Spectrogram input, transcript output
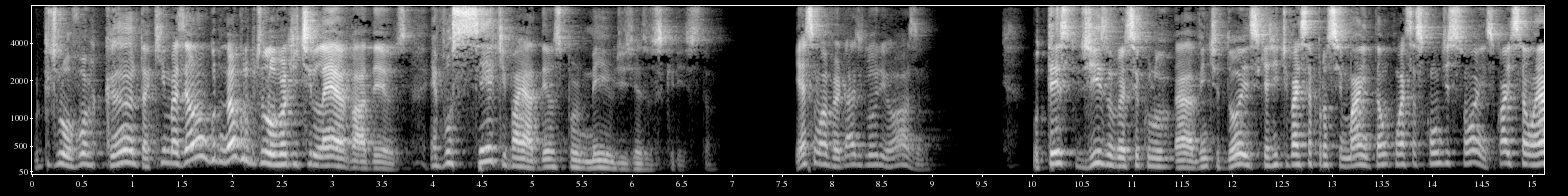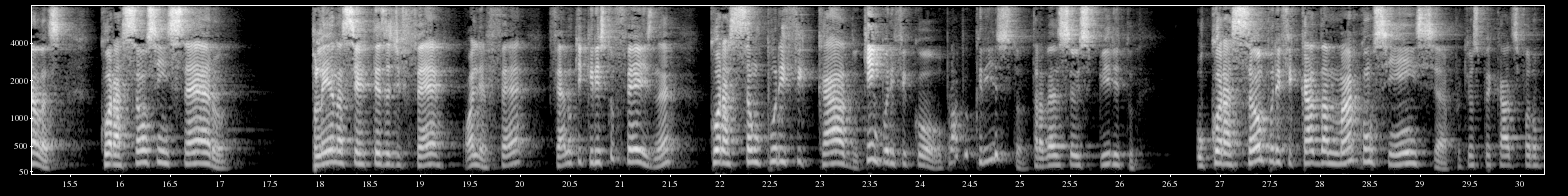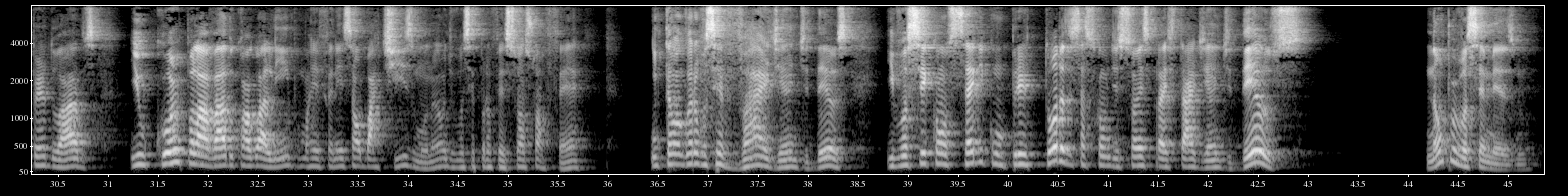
O grupo de louvor canta aqui, mas não é um grupo de louvor que te leva a Deus. É você que vai a Deus por meio de Jesus Cristo. E essa é uma verdade gloriosa. O texto diz no versículo 22 ah, que a gente vai se aproximar então com essas condições. Quais são elas? Coração sincero, plena certeza de fé. Olha, fé, fé no que Cristo fez, né? Coração purificado. Quem purificou? O próprio Cristo, através do seu espírito. O coração purificado da má consciência, porque os pecados foram perdoados. E o corpo lavado com água limpa, uma referência ao batismo, né? onde você professou a sua fé. Então agora você vai diante de Deus e você consegue cumprir todas essas condições para estar diante de Deus não por você mesmo.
